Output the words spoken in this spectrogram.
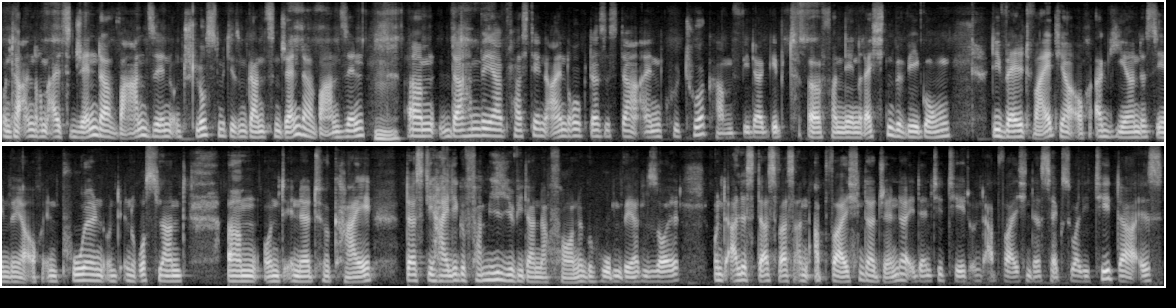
unter anderem als Gender-Wahnsinn und Schluss mit diesem ganzen Gender-Wahnsinn. Mhm. Ähm, da haben wir ja fast den Eindruck, dass es da einen Kulturkampf wieder gibt äh, von den rechten Bewegungen, die weltweit ja auch agieren. Das sehen wir ja auch in Polen und in Russland ähm, und in der Türkei dass die heilige Familie wieder nach vorne gehoben werden soll. Und alles das, was an abweichender Genderidentität und abweichender Sexualität da ist,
